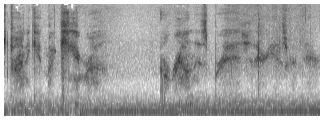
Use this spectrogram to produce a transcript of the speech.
Was trying to get my camera around this bridge. There he is right there.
